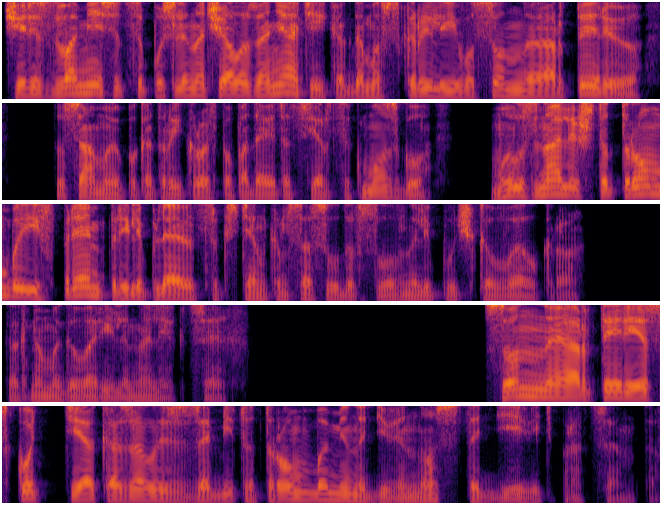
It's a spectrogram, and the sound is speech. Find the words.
Через два месяца после начала занятий, когда мы вскрыли его сонную артерию — ту самую, по которой кровь попадает от сердца к мозгу, мы узнали, что тромбы и впрямь прилепляются к стенкам сосудов, словно липучка велкро, как нам и говорили на лекциях. Сонная артерия Скотти оказалась забита тромбами на 99%.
